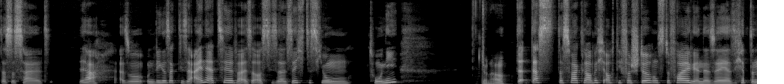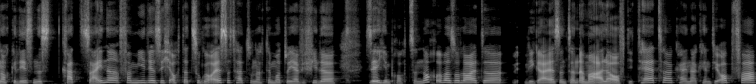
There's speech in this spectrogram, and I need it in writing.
das ist halt ja, also und wie gesagt, diese eine Erzählweise aus dieser Sicht des jungen Toni Genau. das das war, glaube ich, auch die verstörendste Folge in der Serie. Also, ich habe dann auch gelesen, dass gerade seine Familie sich auch dazu geäußert hat, so nach dem Motto: „Ja, wie viele Serien braucht's denn noch über so Leute? wie geil sind dann immer alle auf die Täter, keiner kennt die Opfer.“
